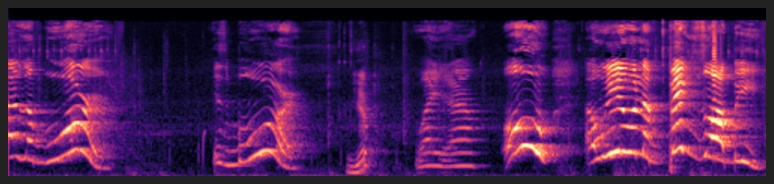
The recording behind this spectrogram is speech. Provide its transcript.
there's a more. There's more. Yep. Right now. Uh, oh! And we with a big zombie!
